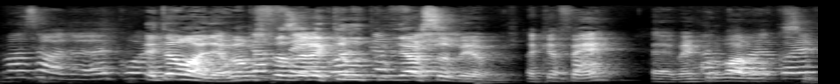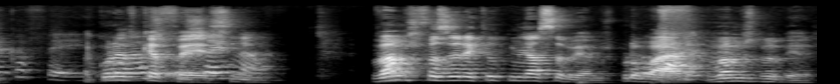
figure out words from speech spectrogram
Mas olha, a cor é Então, de- olha, é de vamos café, fazer aquilo de que melhor sabemos. A café? É bem A cor, provável. a cor é de café. A cor é de café, sim. não. Vamos fazer aquilo que melhor sabemos. Provar. Provar. Vamos beber.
